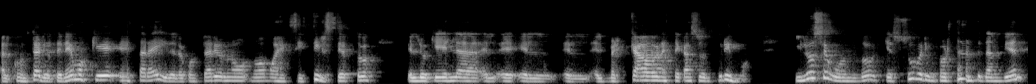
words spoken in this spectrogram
al contrario, tenemos que estar ahí, de lo contrario no, no vamos a existir, ¿cierto?, en lo que es el, el, el, el mercado, en este caso, del turismo. Y lo segundo, que es súper importante también,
